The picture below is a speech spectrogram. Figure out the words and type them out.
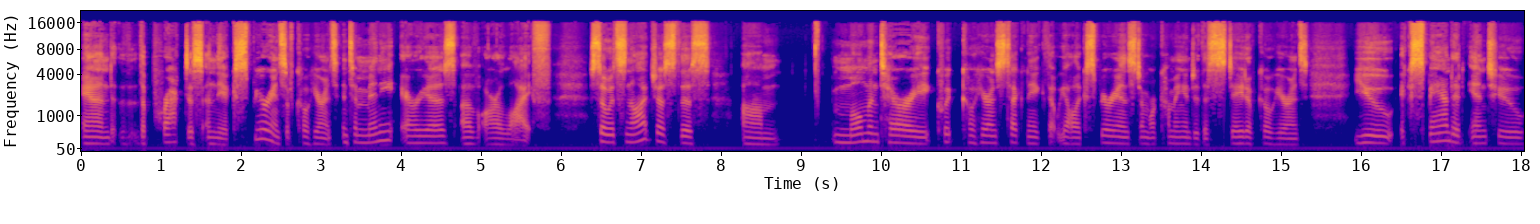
and the practice and the experience of coherence into many areas of our life. So it's not just this um, momentary quick coherence technique that we all experienced and we're coming into this state of coherence. You expand it into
